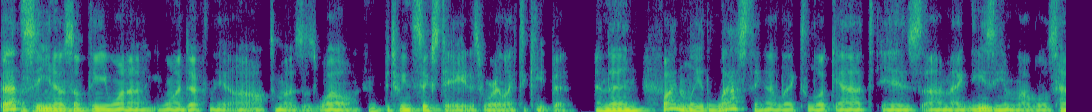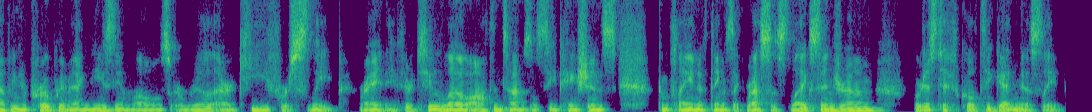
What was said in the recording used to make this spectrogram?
that's you know something you want to you want to definitely uh, optimize as well. And between six to eight is where i like to keep it. And then finally the last thing i like to look at is uh, magnesium levels. Having appropriate magnesium levels are real are key for sleep right? If they're too low oftentimes we'll see patients complain of things like restless leg syndrome or just difficulty getting to sleep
